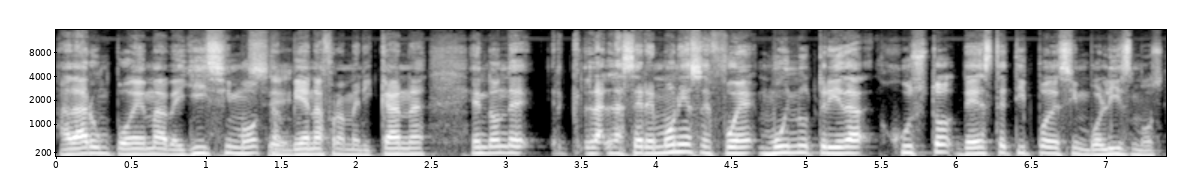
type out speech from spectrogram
a dar un poema bellísimo, Sí. también afroamericana, en donde la, la ceremonia se fue muy nutrida justo de este tipo de simbolismos,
